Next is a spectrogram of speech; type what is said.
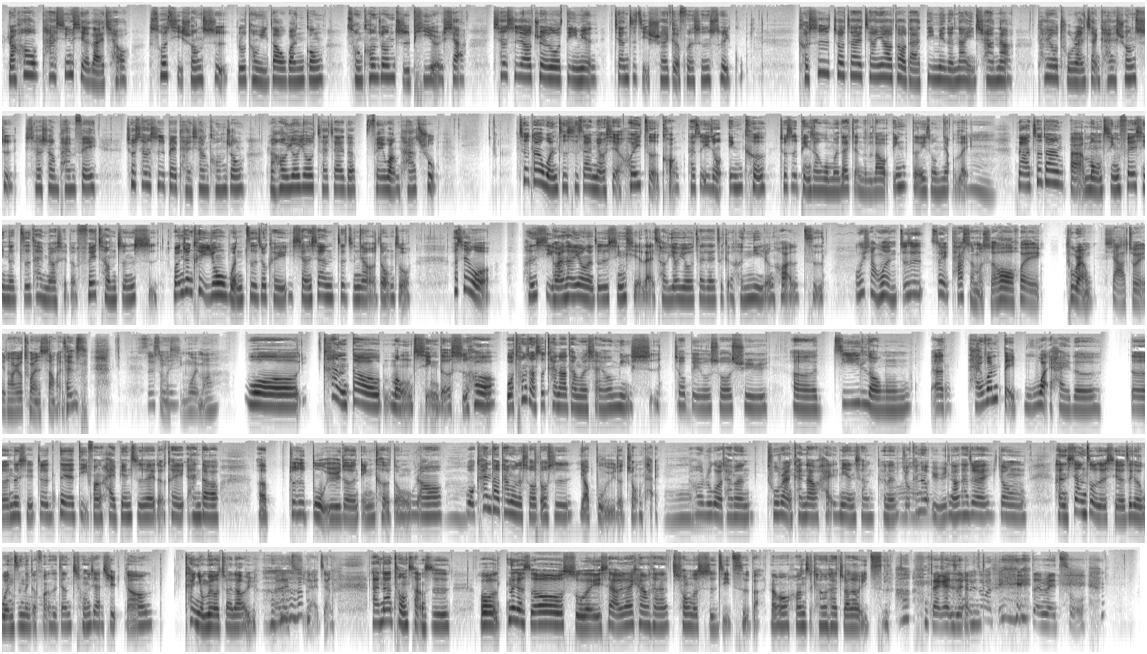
然后他心血来潮，缩起双翅，如同一道弯弓，从空中直劈而下，像是要坠落地面，将自己摔个粉身碎骨。可是就在将要到达地面的那一刹那，他又突然展开双翅，向上攀飞，就像是被弹向空中，然后悠悠哉哉的飞往他处。这段文字是在描写灰泽狂，它是一种鹰科，就是平常我们在讲的老鹰的一种鸟类。嗯，那这段把猛禽飞行的姿态描写的非常真实，完全可以用文字就可以想象这只鸟的动作。而且我很喜欢他用的就是心血来潮、悠悠哉哉这个很拟人化的词。我想问，就是所以他什么时候会突然下坠，然后又突然上来？他是这是什么行为吗？我。看到猛禽的时候，我通常是看到他们想要觅食，就比如说去呃基隆呃台湾北部外海的的那些就那些地方海边之类的，可以看到就是捕鱼的鹰科动物。然后我看到他们的时候都是要捕鱼的状态。然后如果他们突然看到海面上可能有看到鱼，然后他就会用很像作者写的这个文字那个方式这样冲下去，然后看有没有抓到鱼，然后再起来这样。啊，那通常是。我那个时候数了一下，我大概看到他冲了十几次吧，然后好像只看到他抓到一次，大概这样。对，没错。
